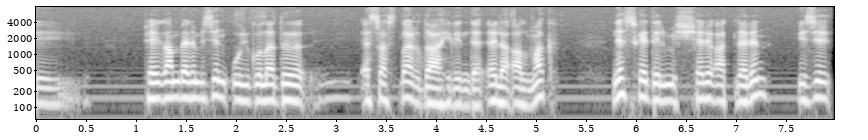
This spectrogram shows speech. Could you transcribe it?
e, Peygamberimizin uyguladığı esaslar dahilinde ele almak, neskedilmiş şeriatlerin bizi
